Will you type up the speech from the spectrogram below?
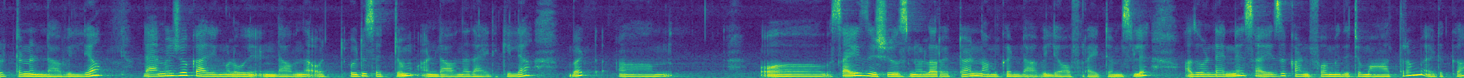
റിട്ടേൺ ഉണ്ടാവില്ല. ഡാമേജോ കാര്യങ്ങളോ ഉണ്ടാവുന്ന ഒരു സെറ്റും ഉണ്ടാവുന്നതായിരിക്കില്ല. ബട്ട് സൈസ് ഇഷ്യൂസിനുള്ള റിട്ടേൺ നമുക്ക് ഉണ്ടാവില്ല ഓഫർ ഐറ്റംസിൽ അതുകൊണ്ട് തന്നെ സൈസ് കൺഫേം ചെയ്തിട്ട് മാത്രം എടുക്കുക.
